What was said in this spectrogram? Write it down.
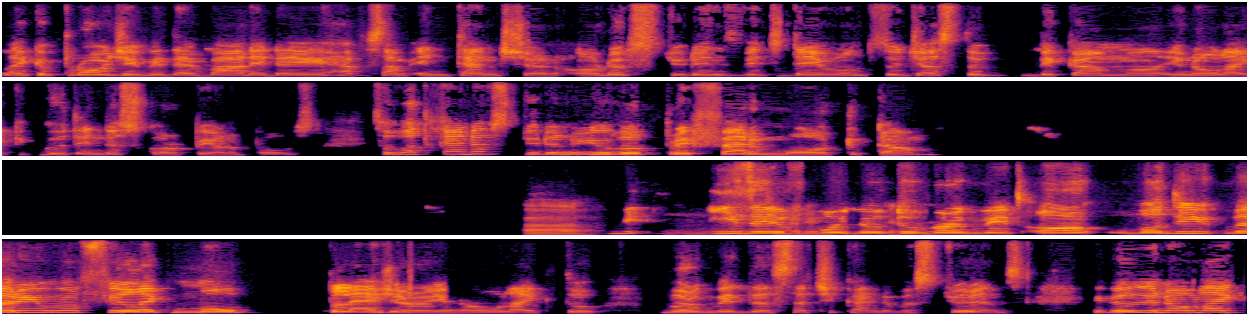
like a project with their body they have some intention or the students which they want to just to become uh, you know like good in the scorpion pose so what kind of student you will prefer more to come? Uh, mm, easier for you to work with or what do you where you will feel like more pleasure you know like to work with the, such a kind of a students. Because you know like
